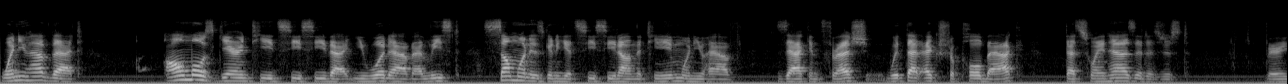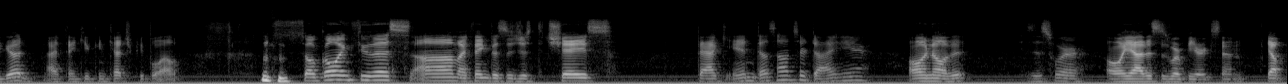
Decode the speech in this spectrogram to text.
When you have that almost guaranteed CC that you would have, at least someone is going to get CC'd on the team when you have Zac and Thresh. With that extra pullback that Swain has, it is just very good. I think you can catch people out. Mhm. So going through this, um, I think this is just the chase back in. Does Hauntzer die here? Oh no, that is this where? Oh yeah, this is where Bjergsen. Yep.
